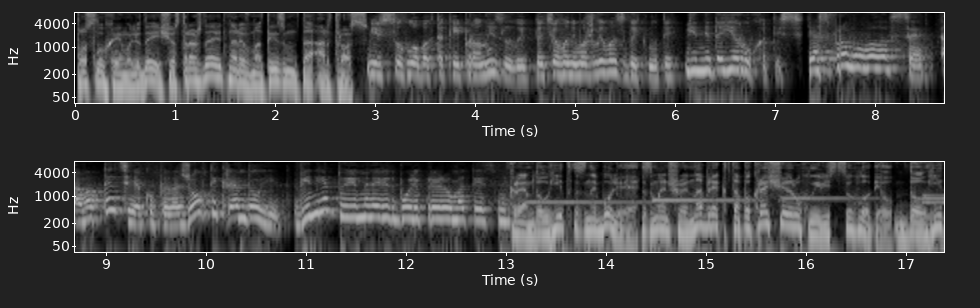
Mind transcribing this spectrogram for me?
Послухаємо людей, що страждають на ревматизм та артроз. Біль в суглобах такий пронизливий, до цього неможливо звикнути. Він не дає рухатись. Я спробувала все. А в аптеці я купила жовтий крем Долгіт. Він рятує мене від болю при ревматизмі. Крем Долгіт знеболює, зменшує набряк та покращує рухливість суглобів. Долгіт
